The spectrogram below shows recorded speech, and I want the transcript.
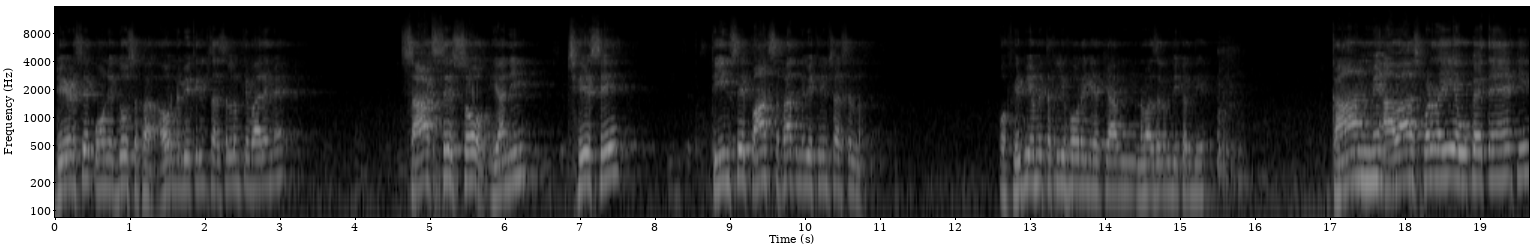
डेढ़ से पौने दो सफ़ा। और नबी करीम वसल्लम के बारे में साठ से सौ, यानी छः से तीन से पाँच सफ़ात नबी करीम वसल्लम। और फिर भी हमें तकलीफ़ हो रही है कि आप नमाज़ लंबी कर दिया कान में आवाज़ पड़ रही है, वो कहते हैं कि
